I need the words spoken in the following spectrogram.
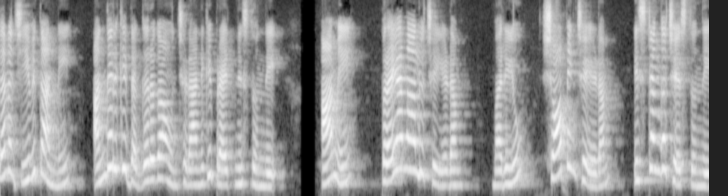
తన జీవితాన్ని అందరికీ దగ్గరగా ఉంచడానికి ప్రయత్నిస్తుంది. ఆమె ప్రయాణాలు చేయడం మరియు షాపింగ్ చేయడం ఇష్టంగా చేస్తుంది.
